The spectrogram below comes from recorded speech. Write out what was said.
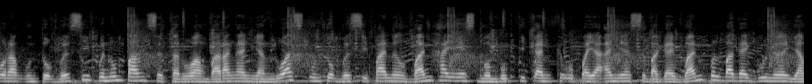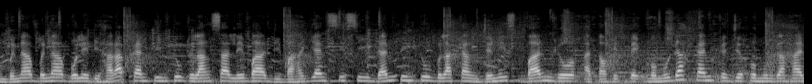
orang untuk versi penumpang serta ruang barangan yang luas untuk versi panel. Van Hiace membuktikan keupayaannya sebagai van pelbagai guna yang benar-benar boleh diharapkan pintu gelangsa lebar di bahagian sisi dan pintu belakang jenis barn door atau hatchback memudahkan kerja pemunggahan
